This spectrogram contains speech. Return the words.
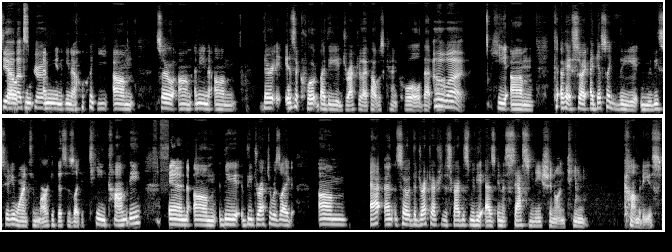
Yeah, that's true. I mean, you know, he, um, so um, I mean, um, there is a quote by the director that I thought was kind of cool. That oh um, what? He um okay so I, I guess like the movie studio wanted to market this as like a teen comedy. And um the the director was like um a and so the director actually described this movie as an assassination on teen comedies.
